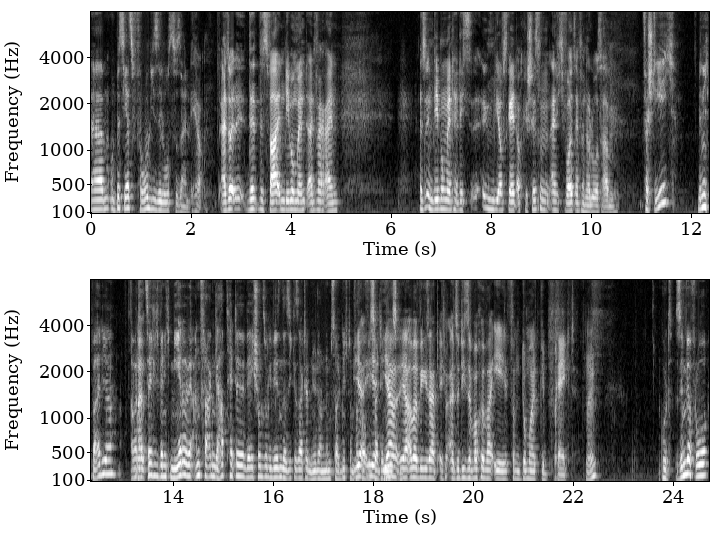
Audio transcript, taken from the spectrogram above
ähm, und bis jetzt froh, diese los zu sein. ja. Also, äh, das war in dem Moment einfach ein. Also, in dem Moment hätte ich es irgendwie aufs Geld auch geschissen. Eigentlich, Ich wollte es einfach nur loshaben. Verstehe ich, bin ich bei dir. Aber Mal- tatsächlich, wenn ich mehrere Anfragen gehabt hätte, wäre ich schon so gewesen, dass ich gesagt hätte, nö, dann nimm's halt nicht, dann Ja, verkaufe ich ja, halt ja, nächsten. ja, aber wie gesagt, ich, also diese Woche war eh von Dummheit geprägt. Ne? Gut, sind wir froh,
